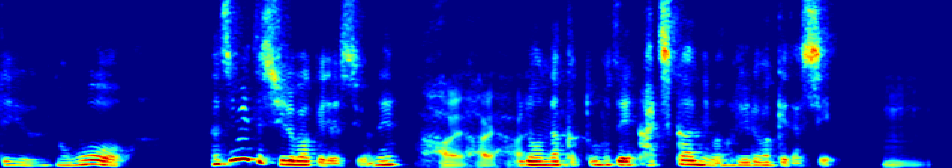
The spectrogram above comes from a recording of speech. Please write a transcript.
ていうのを初めて知るわけですよね。はいはいはい。いろんな当然価値観にも触れるわけだし。うん。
